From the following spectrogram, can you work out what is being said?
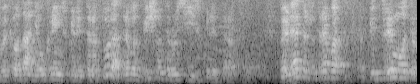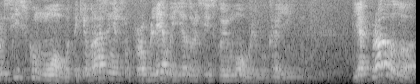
викладання української літератури, а треба збільшувати російську літературу. Виявляється, що треба підтримувати російську мову. Таке враження, що проблеми є з російською мовою в Україні. Як правило,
